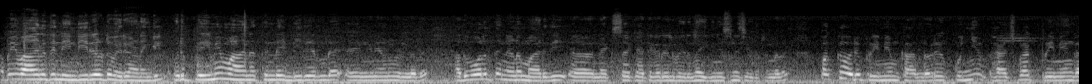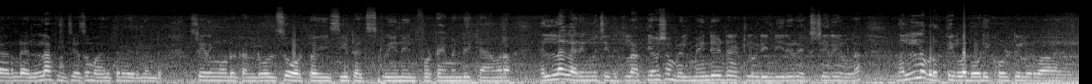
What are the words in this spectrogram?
അപ്പോൾ ഈ വാഹനത്തിന്റെ ഇന്റീരിയറോട്ട് വരികയാണെങ്കിൽ ഒരു പ്രീമിയം വാഹനത്തിന്റെ ഇന്റീരിയറിന്റെ എങ്ങനെയാണ് ഉള്ളത്? അതുപോലെ തന്നെയാണ് മാരുതി നെക്സ്റ്റ് കാറ്റഗറിയിൽ വരുന്ന ഇഗ്നീസിന് ചെയ്തിട്ടുള്ളത്. പക്ക ഒരു പ്രീമിയം കാറിന്റെ ഒരു കുഞ്ഞ് ഹാച്ച് ബാക്ക് പ്രീമിയം കാറിന്റെ എല്ലാ ഫീച്ചേഴ്സും വാഹനത്തിന് വരുന്നുണ്ട്. സ്റ്റിയറിംഗ് കൊണ്ട് controls auto E C touch screen infotainment camera എല്ലാ കാര്യങ്ങളും ചെയ്തിട്ടുള്ള അത്യാവശ്യം വെൽ മെയിന്റൈൻഡ് ആയിട്ടുള്ള ഒരു ഇന്റീരിയർ എക്സ്റ്റീരിയർ ഉള്ള നല്ല വൃത്തിയുള്ള ബോഡി ക്വാളിറ്റി ഉള്ള ഒരു വാഹനമാണ്.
